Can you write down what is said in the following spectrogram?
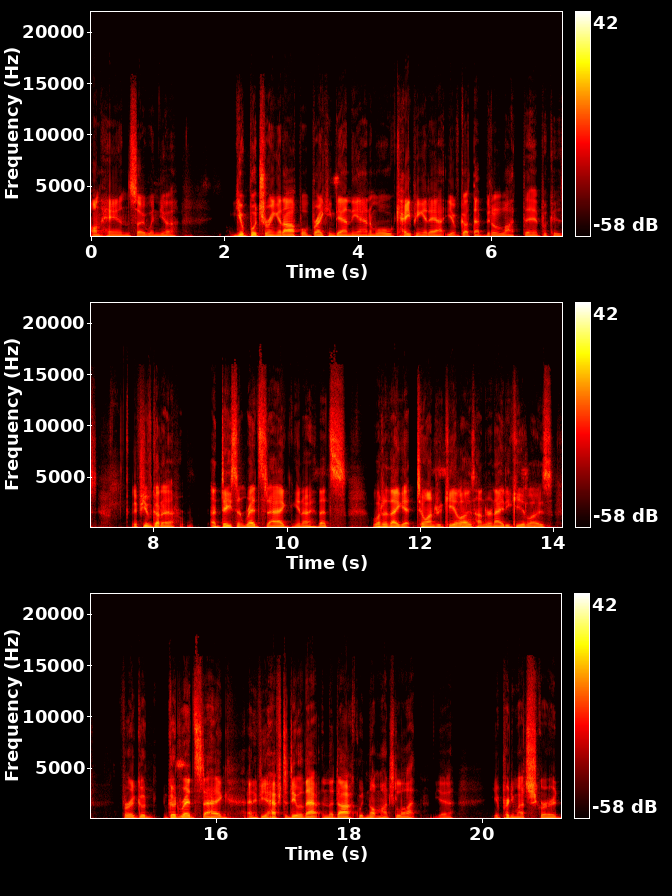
on hand. So when you're you're butchering it up or breaking down the animal, caping it out, you've got that bit of light there because if you've got a a decent red stag, you know, that's what do they get? 200 kilos, 180 kilos for a good good red stag, and if you have to deal with that in the dark with not much light, yeah, you're pretty much screwed.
